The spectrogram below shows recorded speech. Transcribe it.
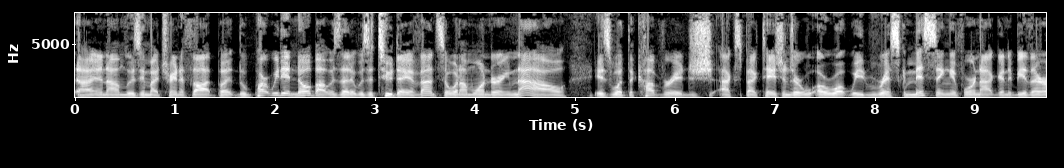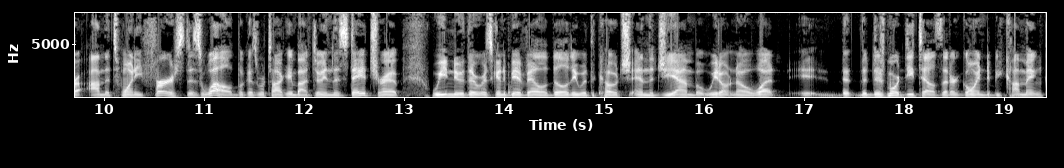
uh, and I'm losing my train of thought. But the part we didn't know about was that it was a two day event. So what I'm wondering now is what the coverage expectations or, or what we'd risk missing if we're not going to be there on the 21st as well, because we're talking about doing this day trip. We knew there was going to be availability with the coach and the GM, but we don't know what it, there's more details that are going to be coming,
